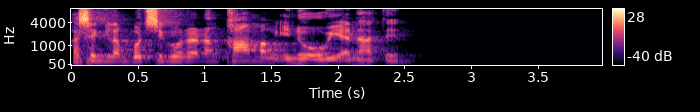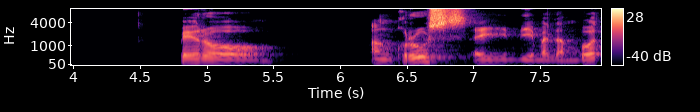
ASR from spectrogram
Kasing lambot siguro ng kamang inuuwian natin. Pero ang krus ay hindi malambot,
